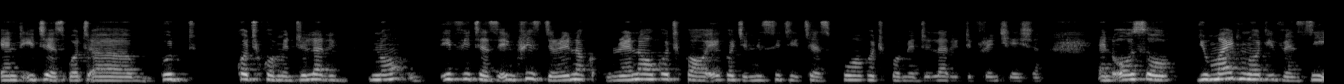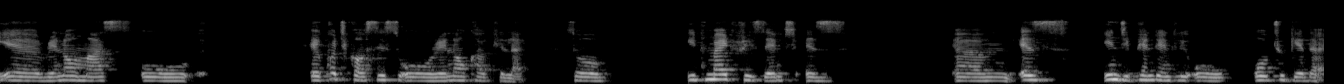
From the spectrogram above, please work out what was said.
and it has got a good corticomedullary no, if it has increased the renal, renal cortical echogenicity, it has poor cortical medullary differentiation. And also, you might not even see a renal mass or a cortical cyst or renal calculi. So it might present as, um, as independently or altogether.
